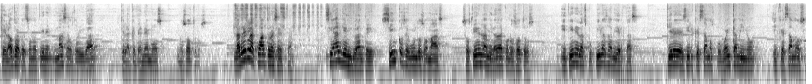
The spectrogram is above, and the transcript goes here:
que la otra persona tiene más autoridad que la que tenemos nosotros. La regla 4 es esta. Si alguien durante 5 segundos o más sostiene la mirada con nosotros y tiene las pupilas abiertas, quiere decir que estamos por buen camino y que estamos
